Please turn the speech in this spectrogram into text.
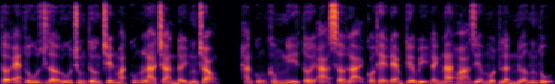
Tờ S.U.G.U. trung tướng trên mặt cũng là tràn đầy ngưng trọng, hắn cũng không nghĩ tới ạ sợ lại có thể đem kia bị đánh nát hỏa diễm một lần nữa ngưng tụ,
